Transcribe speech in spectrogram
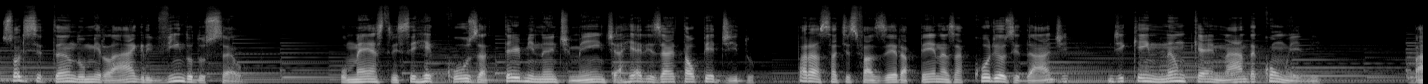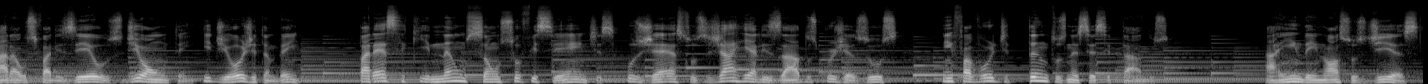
solicitando um milagre vindo do céu. O mestre se recusa terminantemente a realizar tal pedido, para satisfazer apenas a curiosidade de quem não quer nada com ele. Para os fariseus de ontem e de hoje também, parece que não são suficientes os gestos já realizados por Jesus em favor de tantos necessitados Ainda em nossos dias,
